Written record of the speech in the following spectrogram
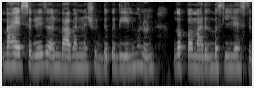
बाहेर सगळेजण बाबांना शुद्ध कधी येईल म्हणून गप्पा मारत बसलेले असतात.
